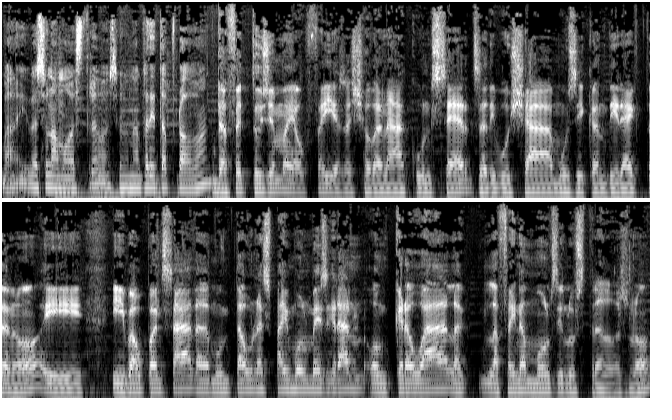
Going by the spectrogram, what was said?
bueno, i va ser una mostra, va ser una petita prova. De fet, tu, Gemma, ja ho feies, això d'anar a concerts, a dibuixar música en directe, no? I, i vau pensar de muntar un espai molt més gran on creuar la, la feina amb molts il·lustradors, no?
